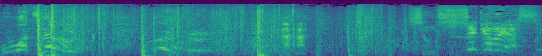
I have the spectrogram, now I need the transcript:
What's that? So sick of this!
